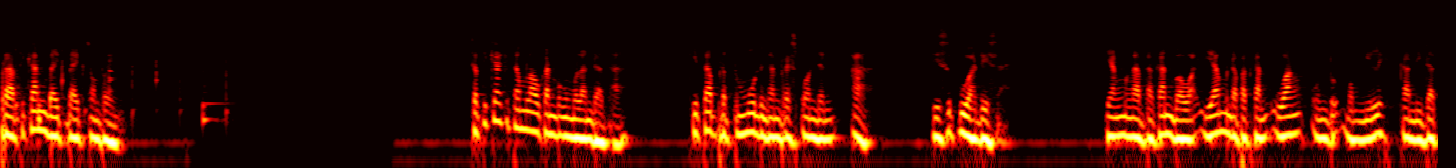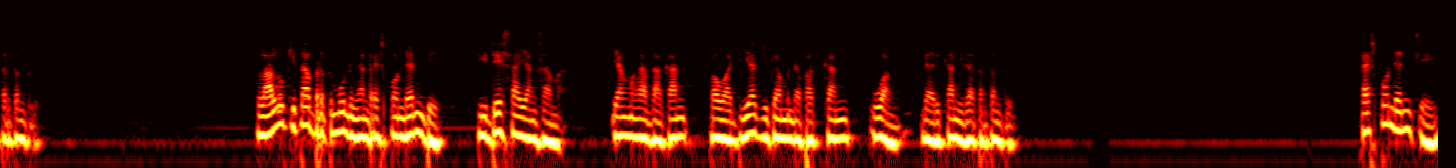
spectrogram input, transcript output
Perhatikan baik-baik contoh ini. Ketika kita melakukan pengumpulan data, kita bertemu dengan responden A di sebuah desa yang mengatakan bahwa ia mendapatkan uang untuk memilih kandidat tertentu. Lalu kita bertemu dengan responden B di desa yang sama yang mengatakan bahwa dia juga mendapatkan uang dari kandidat tertentu. Responden C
